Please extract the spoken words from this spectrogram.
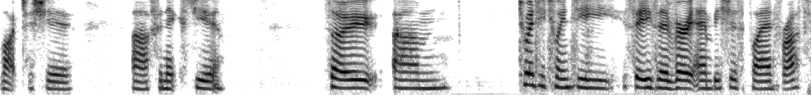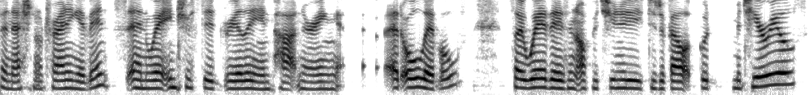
like to share uh, for next year. So um, 2020 sees a very ambitious plan for us for national training events, and we're interested really in partnering at all levels. So where there's an opportunity to develop good materials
